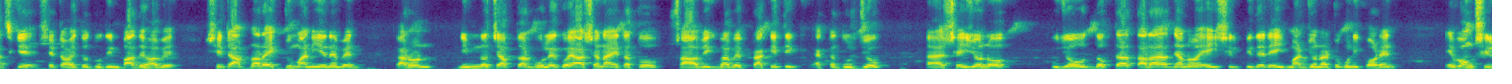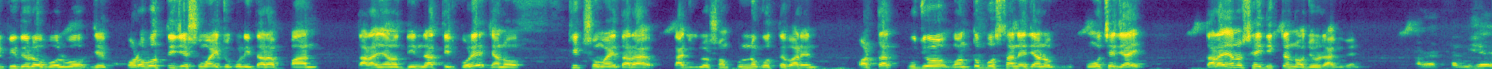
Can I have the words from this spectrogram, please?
আজকে, সেটা হয়তো দুদিন বাদে হবে। সেটা আপনারা একটু মানিয়ে নেবেন। কারণ নিম্নচাপ তো আর বলে কয়ে আসে না এটা তো স্বাভাবিকভাবে প্রাকৃতিক একটা দুর্যোগ। হ্যাঁ সেই জন্য পুজো উদ্যোক্তা তারা যেন এই শিল্পীদের এই মার্জনাটুকুনি করেন এবং শিল্পীদেরও বলব যে পরবর্তী যে সময়টুকুনি তারা পান তারা যেন দিন রাত্রির করে যেন ঠিক সময়ে তারা কাজগুলো সম্পূর্ণ করতে পারেন। অর্থাৎ পুজো গন্তব্যস্থানে যেন পৌঁছে যায় তারা যেন সেই দিকটা নজর রাখবেন। আর একটা বিষয়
